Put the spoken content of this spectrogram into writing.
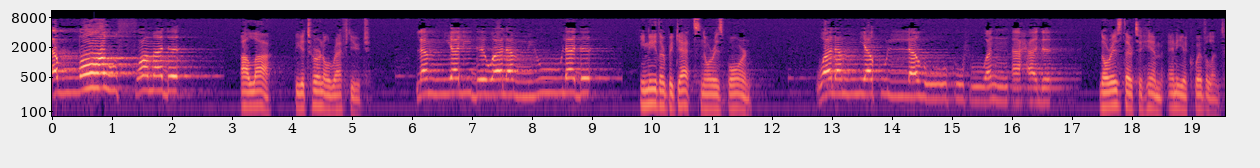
الله الصمد Allah, the eternal refuge. لم يلد ولم يولد He neither begets nor is born, ولم يكن له كفوا أحد nor is there to him any equivalent.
